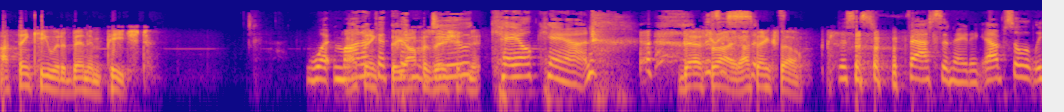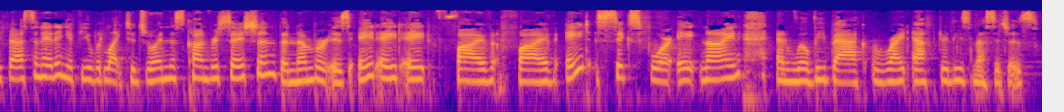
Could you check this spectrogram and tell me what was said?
I think he would have been impeached. What Monica couldn't opposition, do, Kale can. That's right. I think so. this is fascinating. Absolutely fascinating. If you would like to join this conversation, the number is 888-558-6489 and we'll be back right after these messages.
